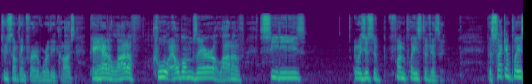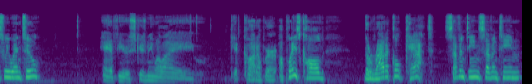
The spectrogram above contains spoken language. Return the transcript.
do something for a worthy cause. They had a lot of cool albums there, a lot of CDs. It was just a fun place to visit. The second place we went to, if you excuse me while I get caught up here. A place called the Radical Cat, 1717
